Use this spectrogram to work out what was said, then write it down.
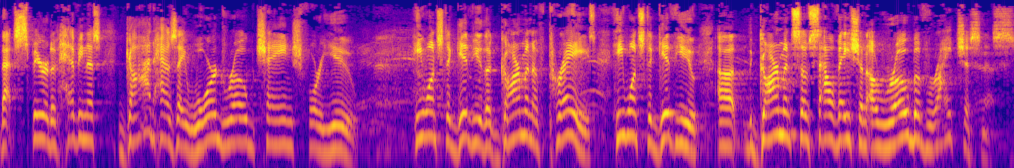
that spirit of heaviness, God has a wardrobe change for you. He wants to give you the garment of praise. He wants to give you uh, the garments of salvation, a robe of righteousness.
